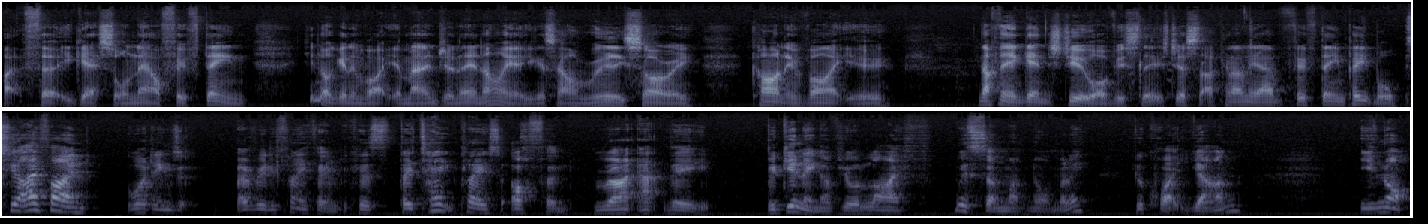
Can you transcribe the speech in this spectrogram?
like 30 guests or now 15. You're not going to invite your manager then, are you? You're going to say, I'm really sorry, can't invite you. Nothing against you, obviously. It's just I can only have 15 people. See, I find weddings a really funny thing because they take place often right at the beginning of your life with someone normally. You're quite young. You've not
